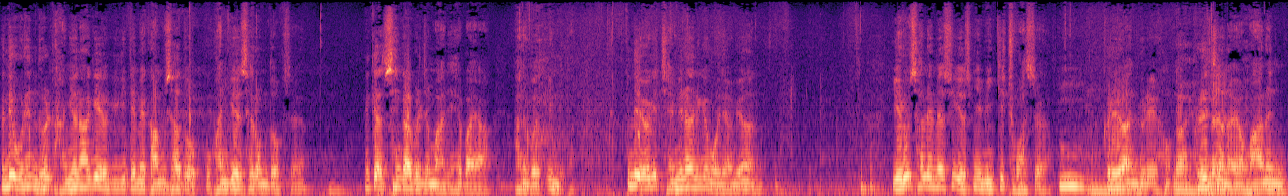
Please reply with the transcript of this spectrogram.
근데 우리는 늘 당연하게 여기기 때문에 감사도 없고 관계의 새로움도 없어요. 그러니까 생각을 좀 많이 해봐야 하는 것입니다. 근데 여기 재미나는 게 뭐냐면 예루살렘에서 예수님 인기 좋았어요. 음. 그래요, 안 그래요? 네. 그랬잖아요. 네. 많은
